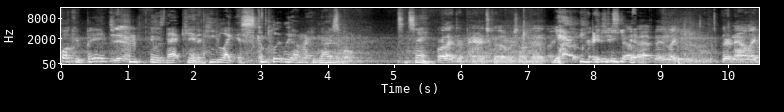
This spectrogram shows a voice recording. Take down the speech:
fuck your bitch." Yeah. Hmm. It was that kid, and he like is completely unrecognizable. It's insane. Or like their parents go or something. Like Yeah. some crazy stuff Yeah. happened. Like they're now like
